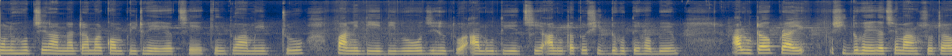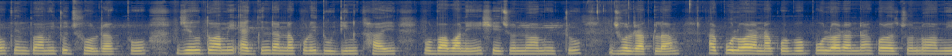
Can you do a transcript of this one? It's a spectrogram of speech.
মনে হচ্ছে রান্নাটা আমার কমপ্লিট হয়ে গেছে। কিন্তু আমি একটু পানি দিয়ে দিব, যেহেতু আলু দিয়েছি। আলুটা তো সিদ্ধ হতে হবে। আলুটাও প্রায় সিদ্ধ হয়ে গেছে মাংসটাও, কিন্তু আমি একটু ঝোল রাখব। যেহেতু আমি একদিন রান্না করে দুই দিন খাই, ওর বাবা নেই সেই জন্য আমি একটু ঝোল রাখলাম। আর পোলোয়া রান্না করব। পোলোয়া রান্না করার জন্য আমি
